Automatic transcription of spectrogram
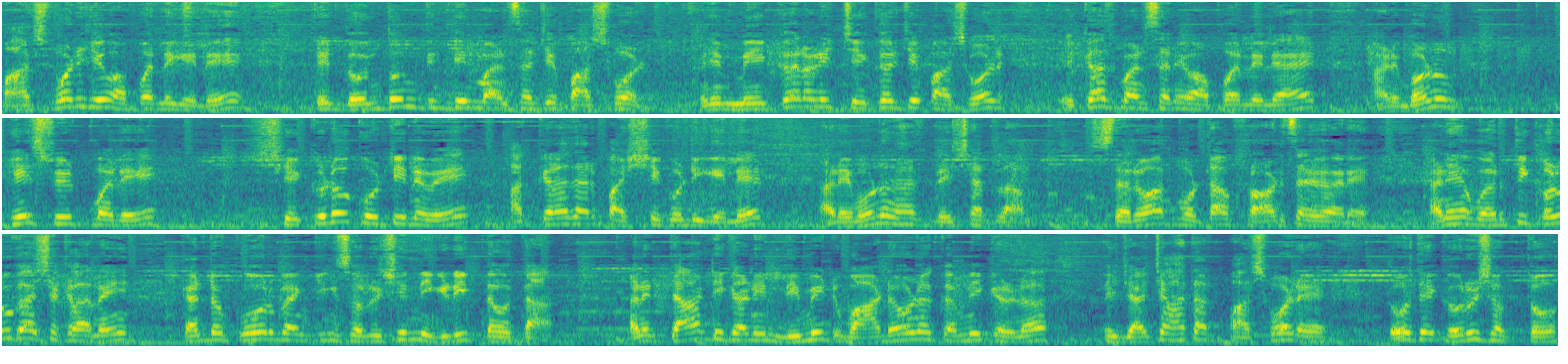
पासवर्ड जे वापरले गेले ते दोन दोन तीन तीन माणसांचे पासवर्ड म्हणजे मेकर आणि चेकरचे पासवर्ड एकाच माणसाने वापरलेले आहेत. आणि म्हणून हे स्विफ्टमध्ये शेकडो कोटी नव्हे अकरा हजार पाचशे कोटी गेलेत. आणि म्हणून हा देशातला सर्वात मोठा फ्रॉडचा व्यवहार आहे. आणि हा वरती कळू का शकला नाही कारण तो कोर बँकिंग सोल्युशन निगडीत नव्हता. आणि त्या ठिकाणी लिमिट वाढवणं कमी करणं हे ज्याच्या हातात पासवर्ड आहे तो ते करू शकतो.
